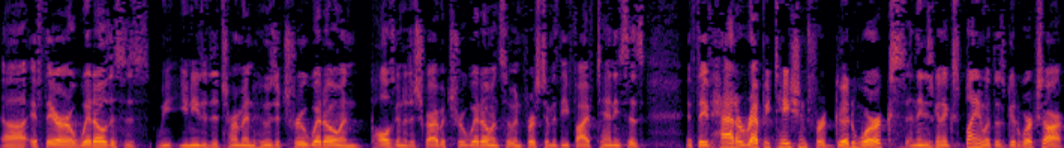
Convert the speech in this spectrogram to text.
uh, if they are a widow, this is we, you need to determine who's a true widow, and Paul's going to describe a true widow. And so in 1 Timothy 5:10, he says, if they've had a reputation for good works, and then he's going to explain what those good works are.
